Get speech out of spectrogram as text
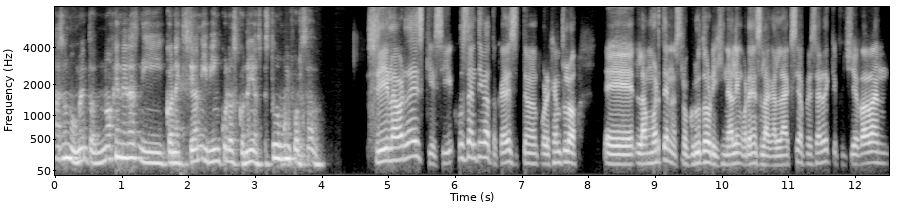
hace un momento, no generas ni conexión ni vínculos con ellos, estuvo muy forzado. Sí, la verdad es que sí, justamente iba a tocar ese tema, por ejemplo, eh, la muerte de nuestro Grudo original en Guardianes de la Galaxia, a pesar de que pues, llevaban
